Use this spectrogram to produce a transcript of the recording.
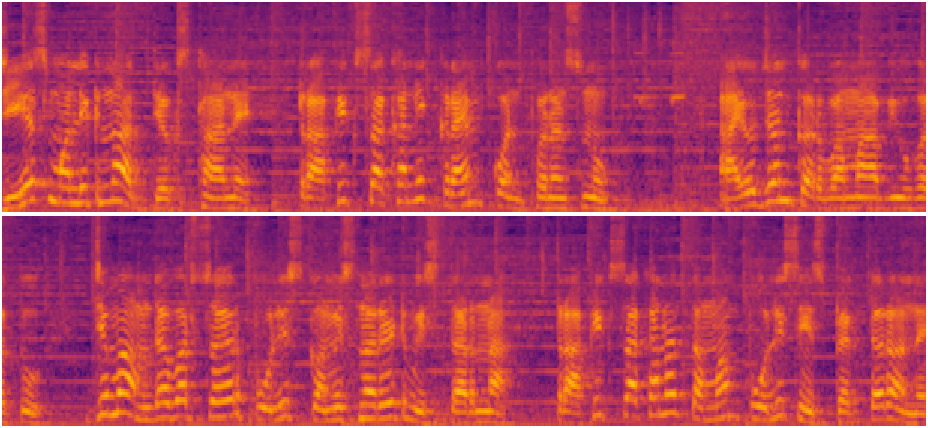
જીએસ મલિકના અધ્યક્ષસ્થાને ટ્રાફિક શાખાની ક્રાઇમ કોન્ફરન્સનું આયોજન કરવામાં આવ્યું હતું, જેમાં અમદાવાદ શહેર પોલીસ કમિશનરેટ વિસ્તારના ટ્રાફિક શાખાના તમામ પોલીસ ઇન્સ્પેક્ટર અને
